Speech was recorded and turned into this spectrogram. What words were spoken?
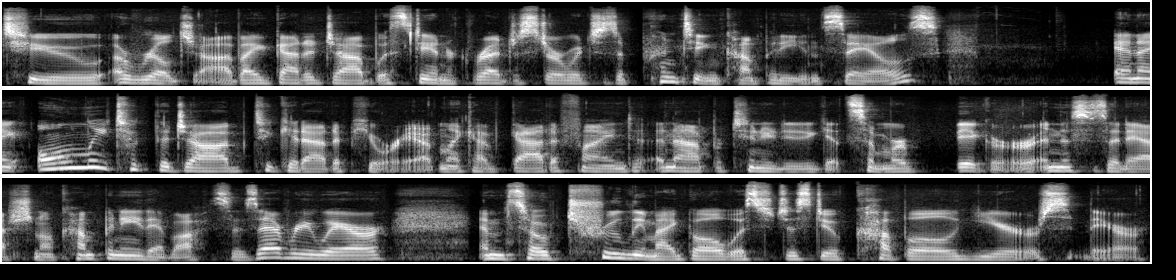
to a real job. I got a job with Standard Register, which is a printing company in sales and I only took the job to get out of Peoria. I'm like, I've got to find an opportunity to get somewhere bigger. And this is a national company, they have offices everywhere. And so, truly, my goal was to just do a couple years there.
